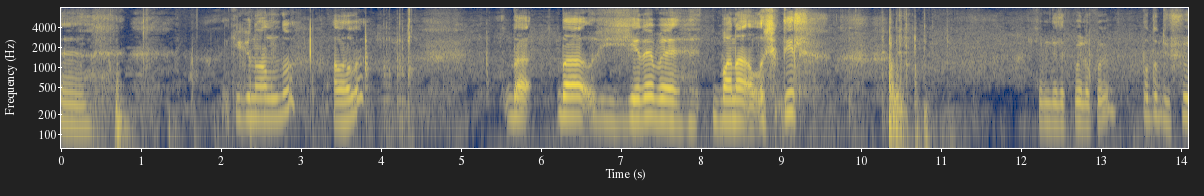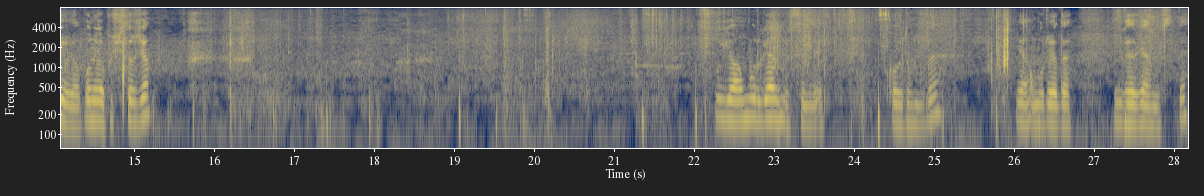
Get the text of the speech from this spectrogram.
Ee, iki gün oldu alalı. Da daha yere ve bana alışık değil. Şimdilik böyle koyayım. O da düşüyor ya. Bunu yapıştıracağım. Bu yağmur gelmesin diye koydum buraya. Yağmur ya da rüzgar gelmesin diye.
